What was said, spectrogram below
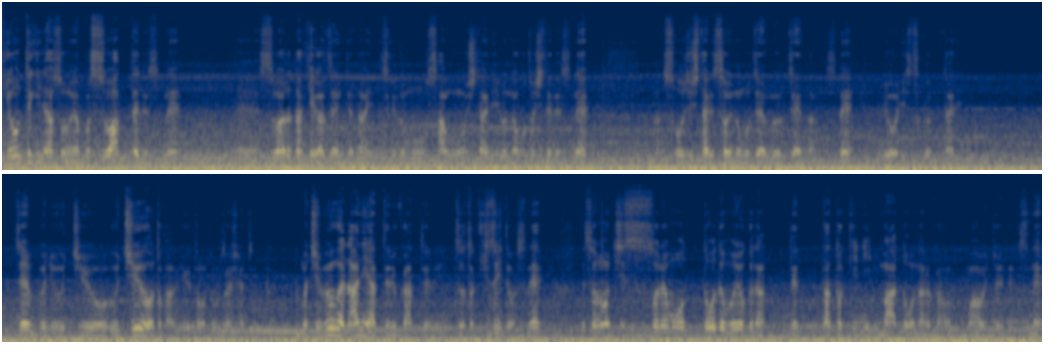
基本的にはそのやっぱ座ってですねえ座るだけが善じゃないんですけども作務をしたりいろんなことしてですね掃除したりそういうのも全部善なんですね。料理作ったり。全部に宇宙を宇宙をとかで言うと難しいやつ、まあ、自分が何やってるかっていうのにずっと気づいてますね。そのうちそれもどうでもよくなってった時にまあどうなるかをまあ置いといてですね。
